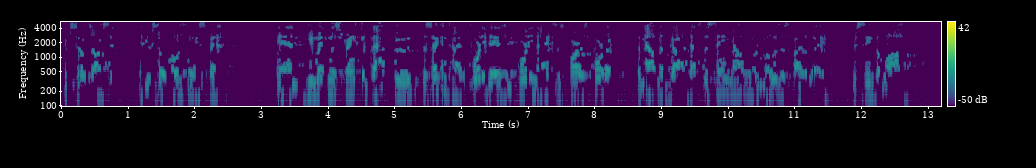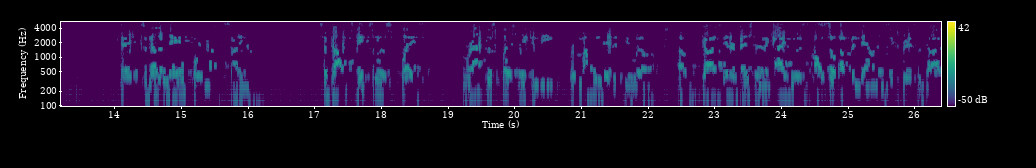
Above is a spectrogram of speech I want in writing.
He was so exhausted and he was so emotionally spent. And he went in the strength of that food the second time, 40 days and 40 nights, as far as Horeb, the mountain of God. That's the same mountain where Moses, by the way, received the law. Okay, it's another name for Mount Sinai. So God takes him to this place, this miraculous place where he can be reminded, if you will, of God's intervention in a guy who is also up and down in his experience with God.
